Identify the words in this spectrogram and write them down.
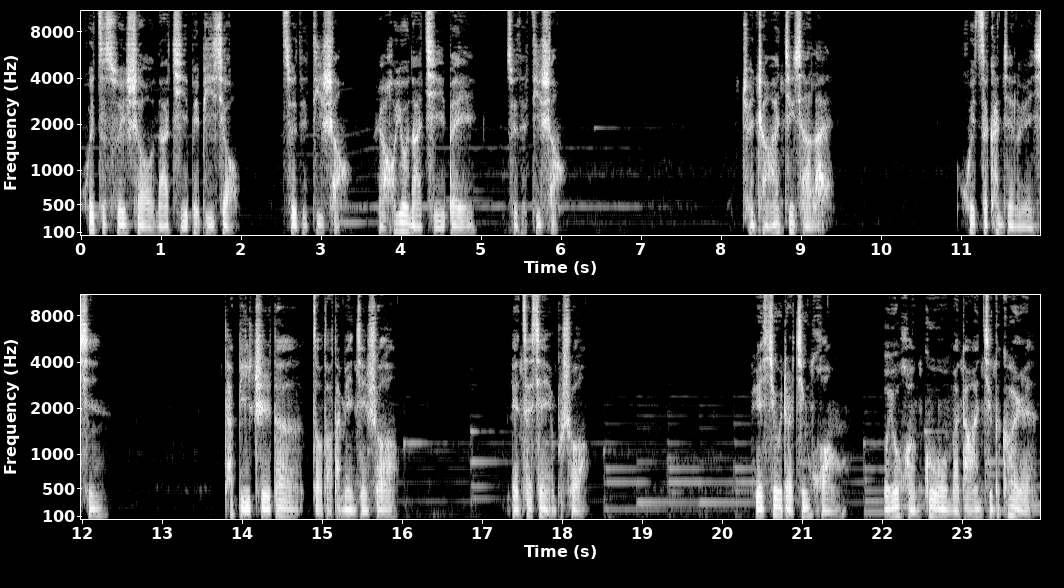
惠子随手拿起一杯啤酒，醉在地上，然后又拿起一杯，醉在地上。全场安静下来。惠子看见了袁心，他笔直的走到他面前说：“连再见也不说。”袁心有点惊慌，左右环顾满堂安静的客人，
